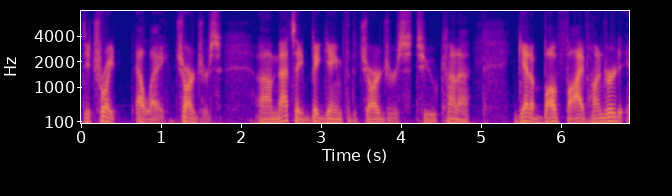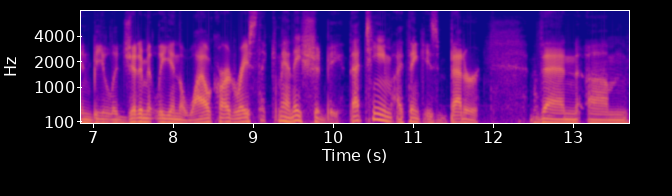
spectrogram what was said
Detroit, L.A. Chargers. Um, that's a big game for the Chargers to kind of get above 500 and be legitimately in the wild card race, they, man, they should be. That team, I think, is better than um,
